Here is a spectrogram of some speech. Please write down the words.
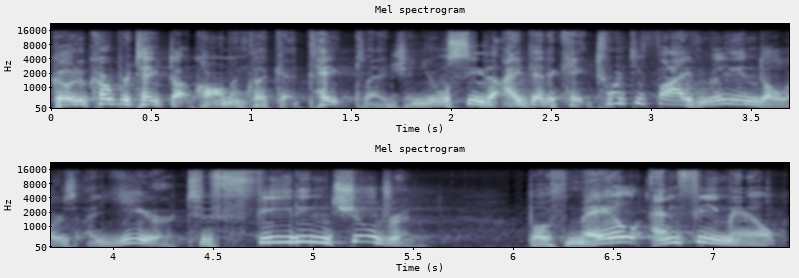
Go to cobratate.com and click at Tate Pledge, and you will see that I dedicate $25 million a year to feeding children, both male and female,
